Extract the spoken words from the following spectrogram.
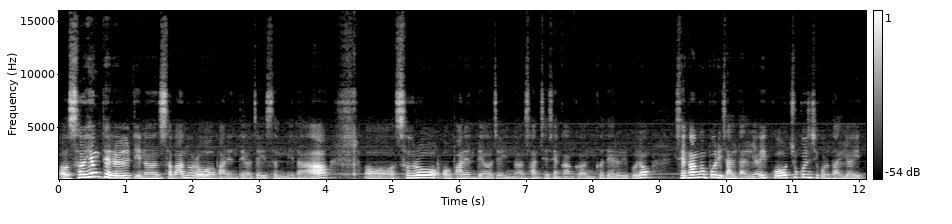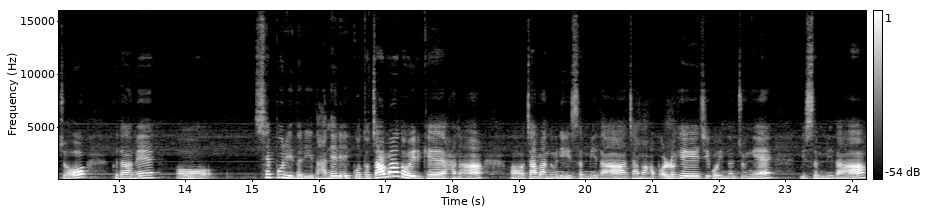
어, 서 형태를 띠는 서반으로 발현되어져 있습니다. 어, 서로 어, 발현되어져 있는 산채 생강근 그대로이고요. 생강근 뿌리 잘 달려 있고 축근식으로 달려 있죠. 그 다음에 어, 새뿌리들이 다 내려 있고 또 자마도 이렇게 하나 어, 자마 눈이 있습니다. 자마가 볼록해지고 있는 중에 있습니다.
